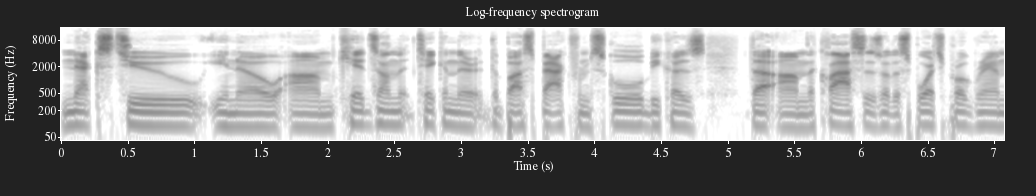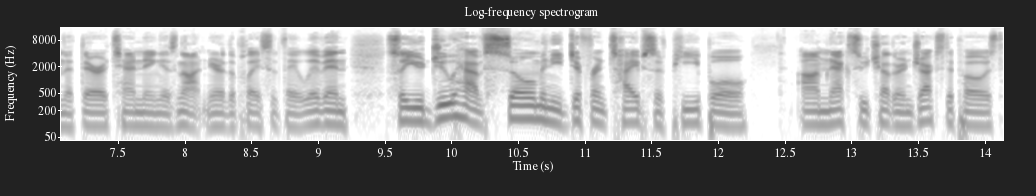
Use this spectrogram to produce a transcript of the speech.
next to you know um, kids on the taking the the bus back from school because the um, the classes or the sports program that they're attending is not near the place that they live in. So you do have so many different types of people um, next to each other and juxtaposed.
